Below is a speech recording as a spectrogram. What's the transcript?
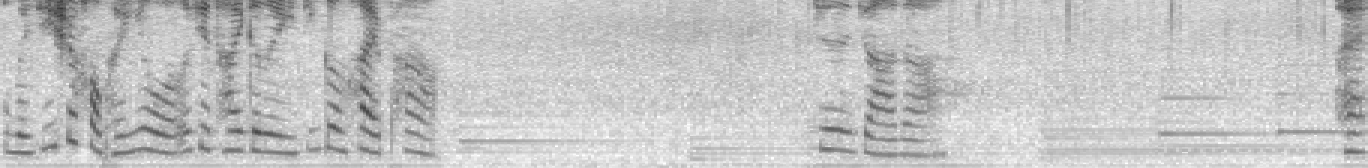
我们已经是好朋友了，而且他一个人一定更害怕。真的假的？嗨，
